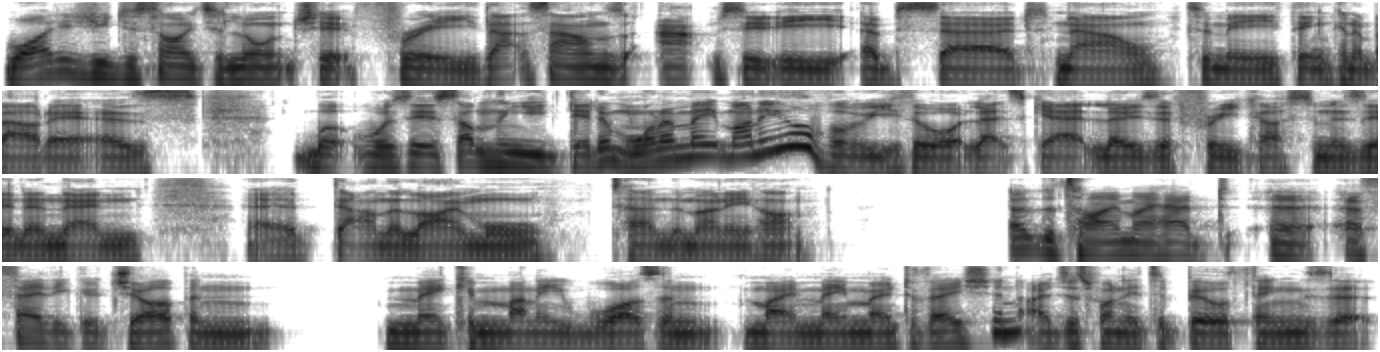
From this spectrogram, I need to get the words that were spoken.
Why did you decide to launch it free? That sounds absolutely absurd now to me, thinking about it. As was it something you didn't want to make money off, or you thought, let's get loads of free customers in, and then uh, down the line we'll turn the money on? At the time, I had a, a fairly good job, and making money wasn't my main motivation. I just wanted to build things that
